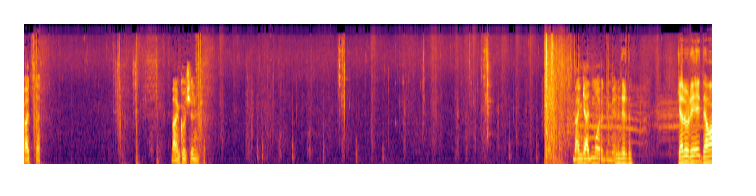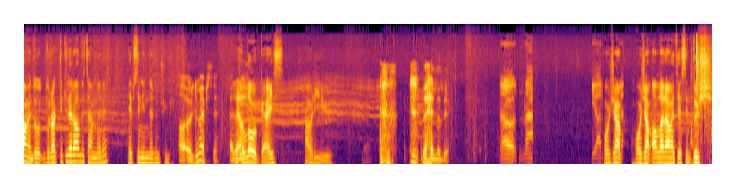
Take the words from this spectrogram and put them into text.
Kaç sen? Ben koşuyorum şu an. Ben geldim o öldüm yere. İndirdim. Gel oraya devam et. O duraktakileri al itemleri. Hepsini indirdim çünkü. Aa öldü mü hepsi? Helal olsun. Hello guys. How are you? Helal ya. No, Hocam, hocam Allah rahmet eylesin. Dış.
